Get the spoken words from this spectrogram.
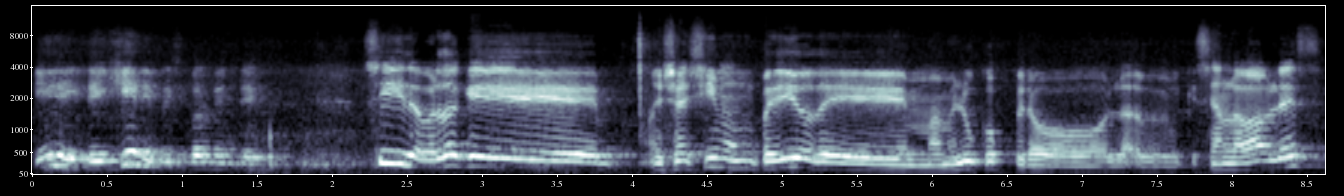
y de, higiene principalmente. Sí, la verdad que ya hicimos un pedido de mamelucos, pero que sean lavables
